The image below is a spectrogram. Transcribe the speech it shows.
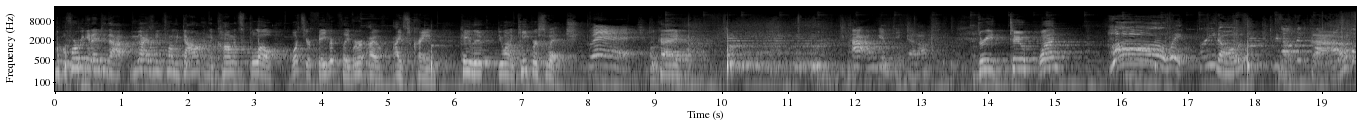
But before we get into that, you guys need to tell me down in the comments below what's your favorite flavor of ice cream. Okay, Luke, do you want to keep or switch? Switch. Okay. Ah, I'm gonna take that off. Three, two, one. Oh, wait, Fritos. These Salted bad. caramel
